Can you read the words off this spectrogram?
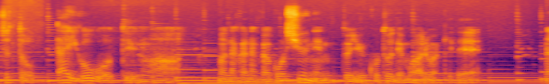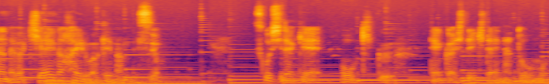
ちょっと第5号っていうのは、まあ、なかなか5周年ということでもあるわけでなんだか気合が入るわけなんですよ。少しだけ大きく展開していきたいなと思っ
